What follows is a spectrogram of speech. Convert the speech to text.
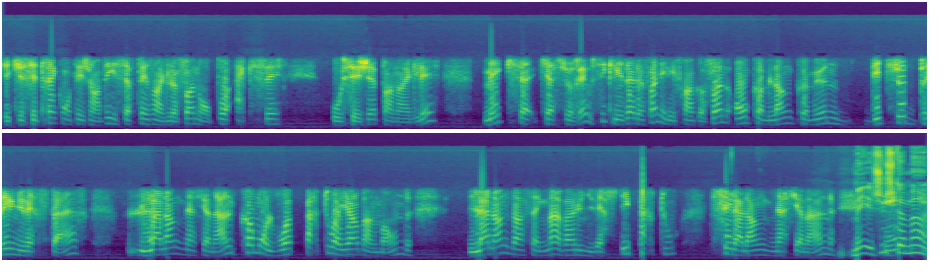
c'est que c'est très contingenté et certains anglophones n'ont pas accès au cégep en anglais, mais qui, qui, assurerait aussi que les allophones et les francophones ont comme langue commune d'études préuniversitaires la langue nationale, comme on le voit partout ailleurs dans le monde, la langue d'enseignement avant l'université, partout, c'est la langue nationale. Mais justement,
